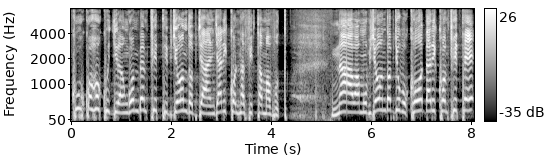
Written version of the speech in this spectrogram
Kuko aho kugira ngo mbe mfite ibyondo byanjye ariko ntafite amavuta. Naba mu byondo by'ubukode ariko mfite.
